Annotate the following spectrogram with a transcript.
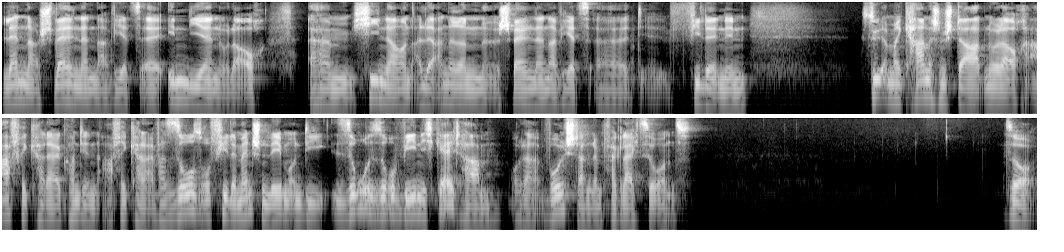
Länder, Schwellenländer wie jetzt äh, Indien oder auch ähm, China und alle anderen Schwellenländer wie jetzt äh, viele in den südamerikanischen Staaten oder auch Afrika, der Kontinent Afrika, einfach so, so viele Menschen leben und die so, so wenig Geld haben oder Wohlstand im Vergleich zu uns. So,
